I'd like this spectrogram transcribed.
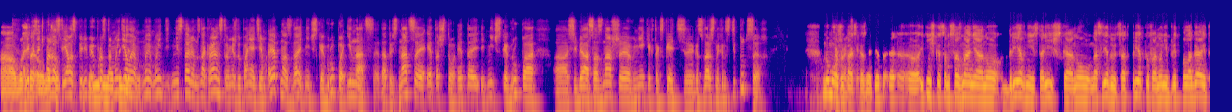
А вот Олег, вот, пожалуйста, я вас перебью. Просто мы делаем, мы, мы не ставим знак равенства между понятием этнос, да, этническая группа и нация, да. То есть нация это что? Это этническая группа себя осознавшая в неких, так сказать, э, государственных институциях. Ну, можно так сказать. Это, э, э, этническое самосознание, оно древнее, историческое, оно наследуется от предков, оно не предполагает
